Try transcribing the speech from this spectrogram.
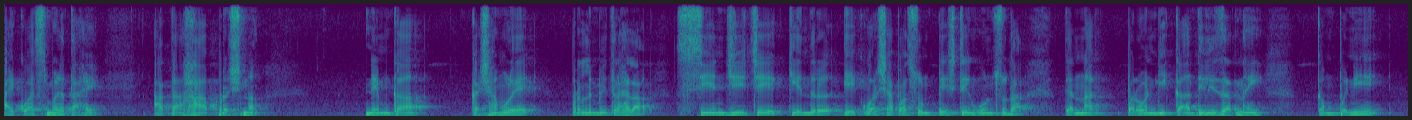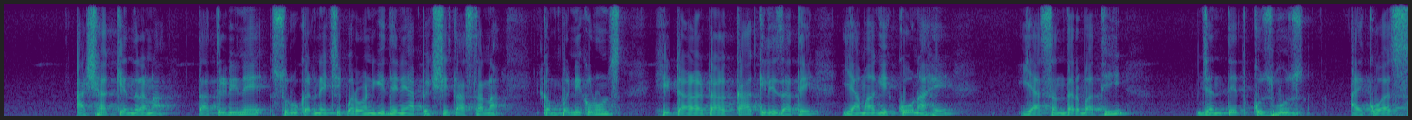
ऐकवास मिळत आहे. आता हा प्रश्न नेमका कशामुळे प्रलंबित राहिला? सी एन जीचे केंद्र एक वर्षापासून टेस्टिंग होऊनसुद्धा त्यांना परवानगी का दिली जात नाही? कंपनी अशा केंद्रांना तातडीने सुरू करण्याची परवानगी देणे अपेक्षित असताना कंपनीकडूनच ही टाळाटाळ का केली जाते? यामागे कोण आहे? या संदर्भातही जनतेत कुजबूज ऐकवास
